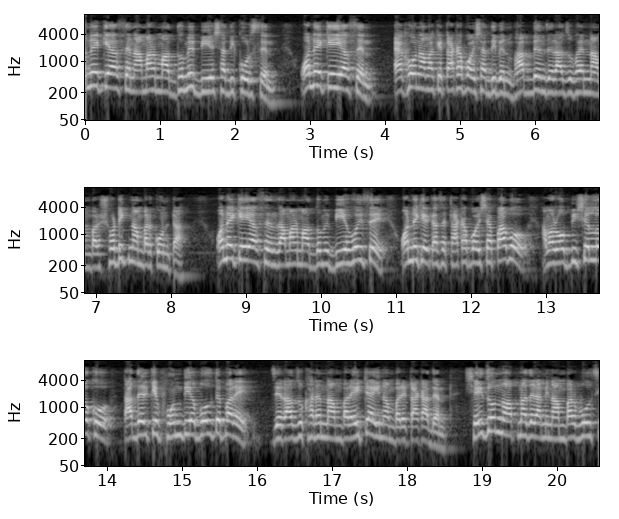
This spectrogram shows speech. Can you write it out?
অনেকে আছেন আমার মাধ্যমে বিয়ে শাদী করছেন, অনেকেই আছেন, এখন আমাকে টাকা পয়সা দিবেন, ভাববেন যে রাজু ভাইয়ের নাম্বার, সঠিক নাম্বার কোনটা? অনেকেই আছেন যে আমার মাধ্যমে বিয়ে হয়েছে, অনেকের কাছে টাকা পয়সা পাবো, আমার অফিসের লোকও তাদেরকে ফোন দিয়ে বলতে পারে যে রাজু খানের নাম্বার, এইটা এই নাম্বারে টাকা দেন। সেই জন্য আপনাদের আমি নাম্বার বলছি,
